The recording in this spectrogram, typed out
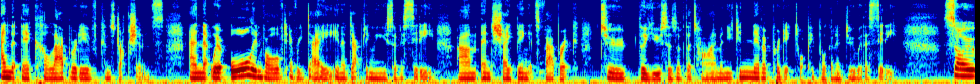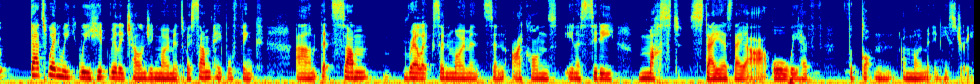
and that they're collaborative constructions and that we're all involved every day in adapting the use of a city um, and shaping its fabric to the uses of the time. And you can never predict what people are going to do with a city. So that's when we, we hit really challenging moments where some people think um, that some relics and moments and icons in a city must stay as they are or we have forgotten a moment in history.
